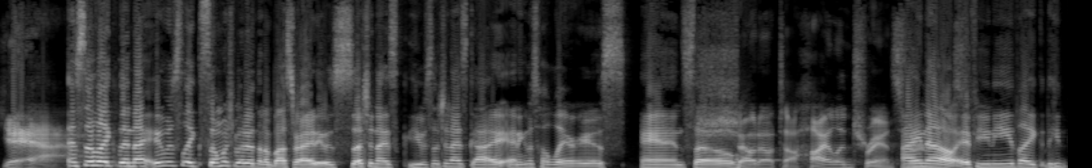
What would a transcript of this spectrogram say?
Yeah. and so like the night it was like so much better than a bus ride it was such a nice he was such a nice guy and he was hilarious and so Shout out to Highland Transfer. I know. If you need like he,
